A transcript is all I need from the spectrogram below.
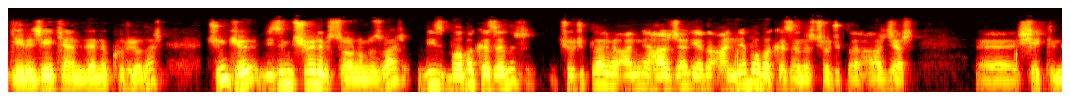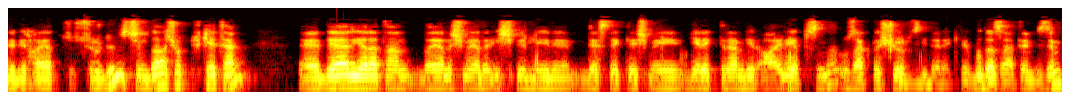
geleceği kendilerine kuruyorlar. Çünkü bizim şöyle bir sorunumuz var. Biz baba kazanır, çocuklar ve anne harcar ya da anne baba kazanır, çocuklar harcar e, şeklinde bir hayat sürdüğümüz için daha çok tüketen, e, değer yaratan, dayanışma ya da işbirliğini, destekleşmeyi gerektiren bir aile yapısından uzaklaşıyoruz giderek. Ve bu da zaten bizim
